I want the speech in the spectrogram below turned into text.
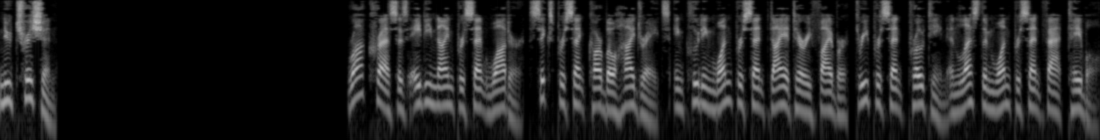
Nutrition Raw cress is 89% water, 6% carbohydrates including 1% dietary fiber, 3% protein and less than 1% fat table.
